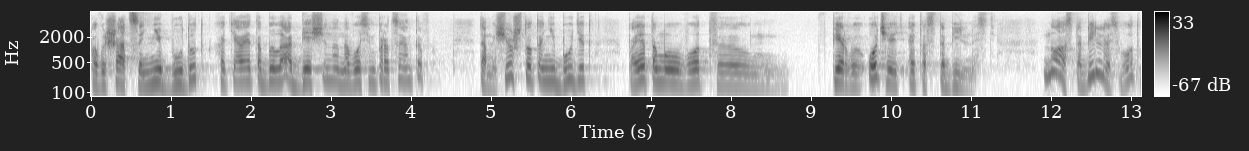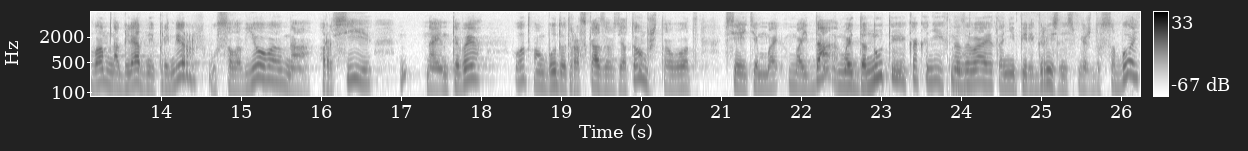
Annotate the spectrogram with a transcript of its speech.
повышаться не будут, хотя это было обещано на 8%, там еще что-то не будет, поэтому вот э, в первую очередь это стабильность. Ну а стабильность, вот вам наглядный пример у Соловьева на России, на НТВ. Вот вам будут рассказывать о том, что вот все эти май- майда, майдануты, как они их называют, они перегрызлись между собой.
